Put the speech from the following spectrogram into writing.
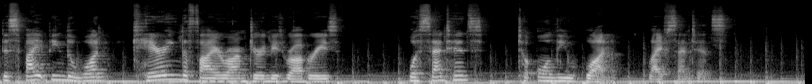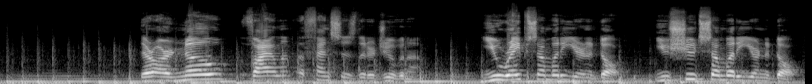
despite being the one carrying the firearm during these robberies, was sentenced to only one life sentence. There are no violent offenses that are juvenile. You rape somebody, you're an adult. You shoot somebody, you're an adult.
